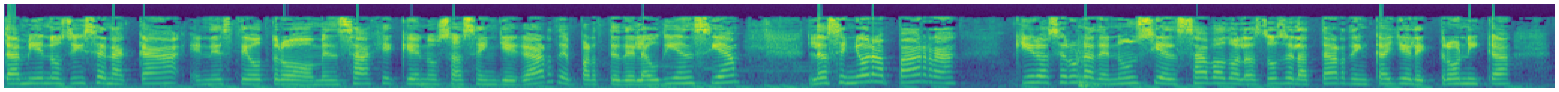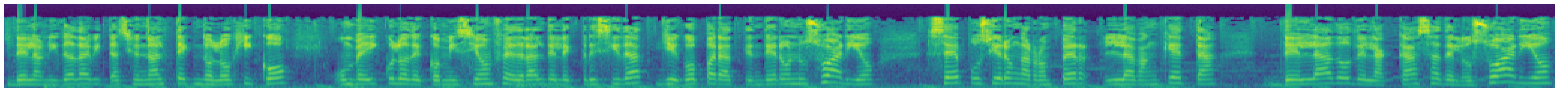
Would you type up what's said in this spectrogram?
También nos dicen acá en este otro mensaje que nos hacen llegar de parte de la audiencia, la señora Parra Quiero hacer una denuncia el sábado a las 2 de la tarde en calle electrónica de la Unidad Habitacional Tecnológico. Un vehículo de Comisión Federal de Electricidad llegó para atender a un usuario. Se pusieron a romper la banqueta del lado de la casa del usuario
